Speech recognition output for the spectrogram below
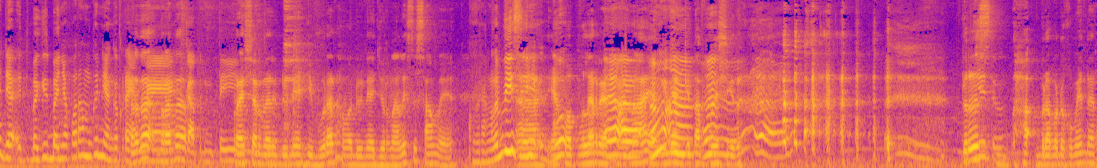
da- bagi banyak orang mungkin dianggap remeh, Hmm. Ternyata ternyata penting. pressure dari dunia hiburan sama dunia jurnalis tuh sama ya. kurang lebih sih. Ah, yang Gua- populer yang Eh, mana, eh, yang ini yang eh, kita push eh, gitu. eh. Terus Gitu. berapa dokumenter?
